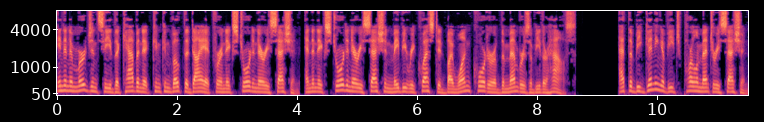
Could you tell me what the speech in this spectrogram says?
In an emergency the Cabinet can convoke the Diet for an extraordinary session, and an extraordinary session may be requested by one quarter of the members of either house. At the beginning of each parliamentary session,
